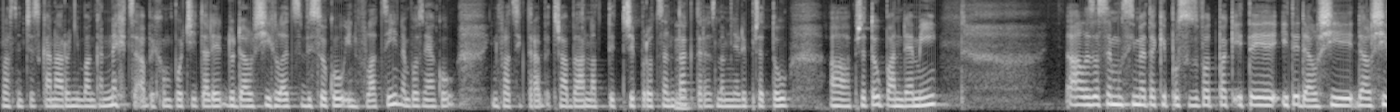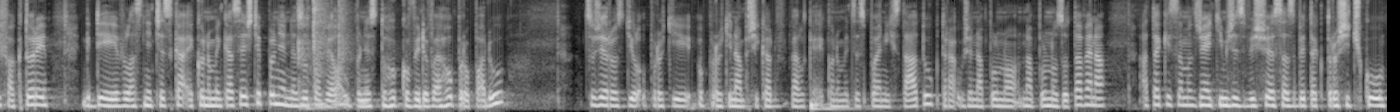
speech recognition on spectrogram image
vlastně Česká národní banka nechce, abychom počítali do dalších let s vysokou inflací nebo s nějakou inflací, která by třeba byla na ty 3%, hmm. které jsme měli před tou, uh, před tou pandemí. Uh, ale zase musíme taky posuzovat pak i ty, i ty další, další faktory, kdy vlastně česká ekonomika se ještě plně nezotavila úplně z toho covidového propadu, což je rozdíl oproti, oproti například velké ekonomice Spojených států, která už je naplno, naplno zotavena. A taky samozřejmě tím, že zvyšuje sazby, tak trošičku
